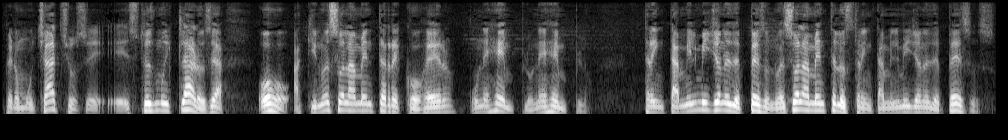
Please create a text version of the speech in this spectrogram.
Pero muchachos, eh, esto es muy claro, o sea, Ojo, aquí no es solamente recoger un ejemplo, un ejemplo. 30 mil millones de pesos, no es solamente los 30 mil millones de pesos.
